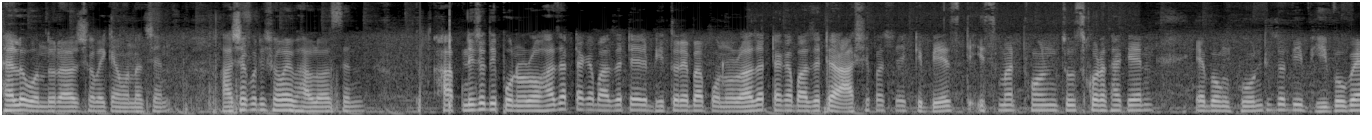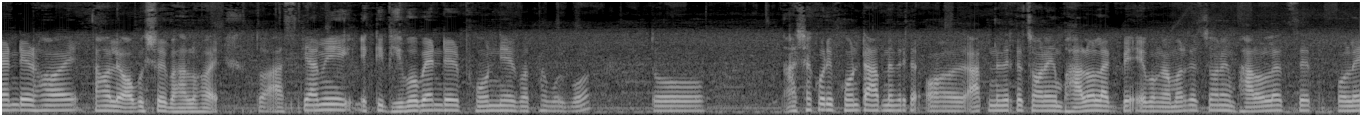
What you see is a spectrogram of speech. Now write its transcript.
হ্যালো বন্ধুরা, সবাই কেমন আছেন? আশা করি সবাই ভালো আছেন। আপনি যদি পনেরো হাজার টাকা বাজেটের ভিতরে বা পনেরো হাজার টাকা বাজেটের আশেপাশে একটি বেস্ট স্মার্টফোন চুজ করে থাকেন এবং ফোনটি যদি ভিভো ব্র্যান্ডের হয়, তাহলে অবশ্যই ভালো হয়। তো আজকে আমি একটি ভিভো ব্র্যান্ডের ফোন নিয়ে কথা বলব। তো আশা করি ফোনটা আপনাদের আপনাদের কাছে অনেক ভালো লাগবে এবং আমার কাছে অনেক ভালো লাগছে বলে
